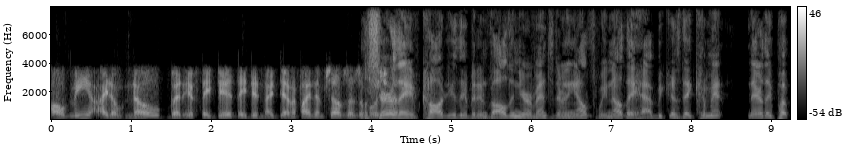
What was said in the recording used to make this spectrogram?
called me. I don't know, but if they did, they didn't identify themselves as a well, militia. Sure, they've called you. They've been involved in your events and everything else. We know they have because they commit there. They put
